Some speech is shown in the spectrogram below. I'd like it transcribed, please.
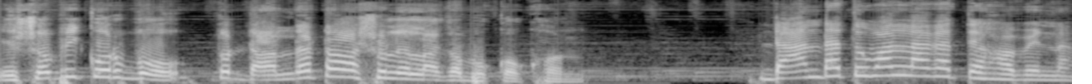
এসবই করব? তো ডান্ডাটা আসলে লাগাবো কখন? ডান্ডা তোমার লাগাতে হবে না।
